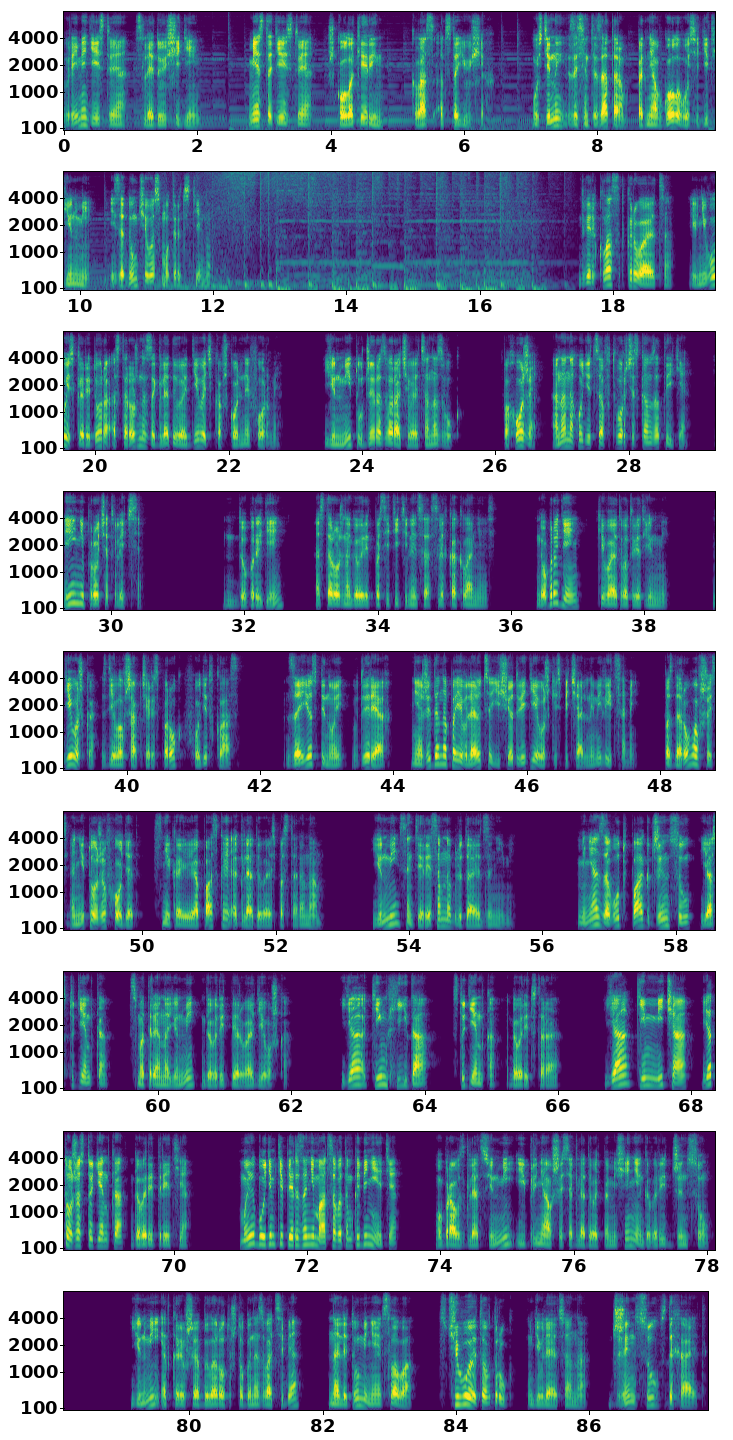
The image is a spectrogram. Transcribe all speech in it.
Время действия – следующий день. Место действия – школа Керин, класс отстающих. У стены за синтезатором, подняв голову, сидит Юнми и задумчиво смотрит в стену. Дверь в класс открывается, и в него из коридора осторожно заглядывает девочка в школьной форме. Юнми тут же разворачивается на звук. Похоже, она находится в творческом затыке и не прочь отвлечься. «Добрый день», – осторожно говорит посетительница, слегка кланяясь. «Добрый день», – кивает в ответ Юнми. Девушка, сделав шаг через порог, входит в класс. За ее спиной, в дверях, неожиданно появляются еще две девушки с печальными лицами. Поздоровавшись, они тоже входят, с некой опаской оглядываясь по сторонам. Юнми с интересом наблюдает за ними. «Меня зовут Пак Джин Су, я студентка», смотря на Юнми, говорит первая девушка. «Я Ким Хи Да, студентка», говорит вторая. «Я Ким Мича, я тоже студентка», говорит третья. «Мы будем теперь заниматься в этом кабинете», Убрав взгляд с Юнми и принявшись оглядывать помещение, говорит Джинсу. Юнми, открывшая было рот, чтобы назвать себя, на лету меняет слова. «С чего это вдруг?» – удивляется она. Джинсу вздыхает.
